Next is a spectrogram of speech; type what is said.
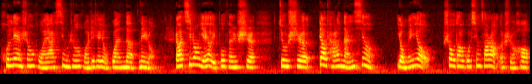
婚恋生活呀、性生活这些有关的内容。然后其中也有一部分是，就是调查了男性有没有受到过性骚扰的时候。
